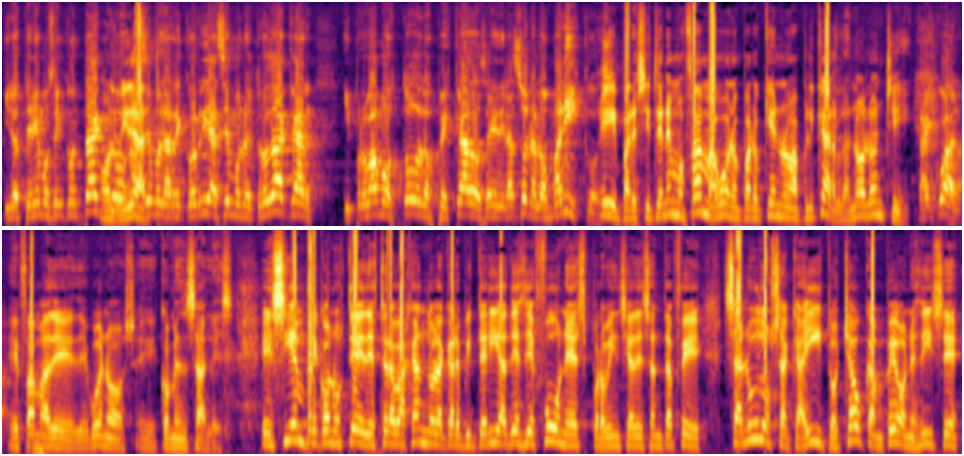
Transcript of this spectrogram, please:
y los tenemos en contacto. Olvidate. Hacemos la recorrida, hacemos nuestro Dakar y probamos todos los pescados ahí de la zona, los mariscos. Sí, para si tenemos fama, bueno, ¿para qué no aplicarla, no, Lonchi? Tal cual. Eh, fama de, de buenos eh, comensales. Eh, siempre con ustedes, trabajando la carpintería desde Funes, provincia de Santa Fe. Saludos a Caíto, chau campeones, dice.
